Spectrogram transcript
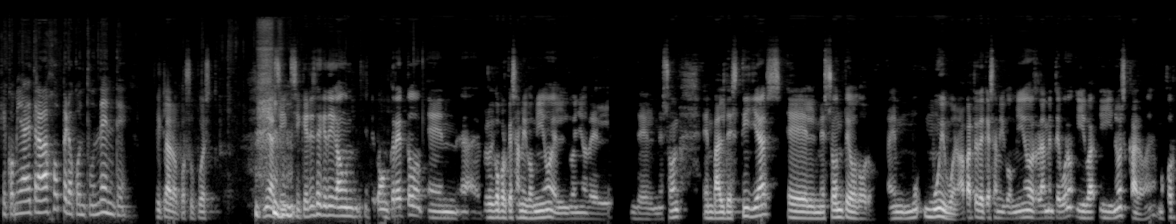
que comida de trabajo, pero contundente. Sí, claro, por supuesto. Mira, si, si queréis que diga un sitio concreto, en, eh, lo digo porque es amigo mío, el dueño del, mesón, en Valdestillas, el mesón Teodoro. Muy, bueno, aparte de que es amigo mío, es realmente bueno y, y no es caro. ¿eh? A lo mejor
